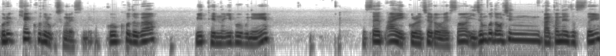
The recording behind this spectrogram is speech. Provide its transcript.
그렇게 코드를 구성을 했습니다. 그 코드가 밑에 있는 이 부분이에요. set i equal 0에서 이전보다 훨씬 간단해졌어요.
